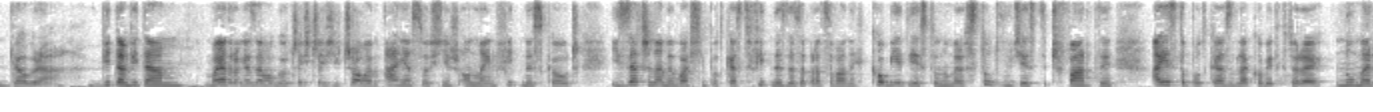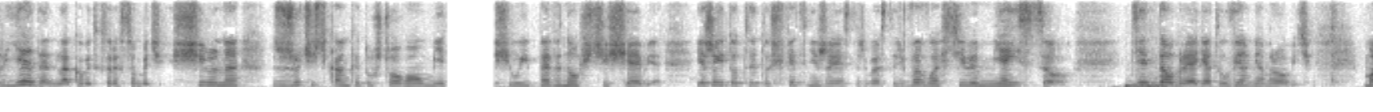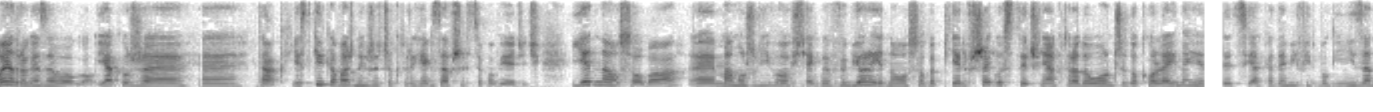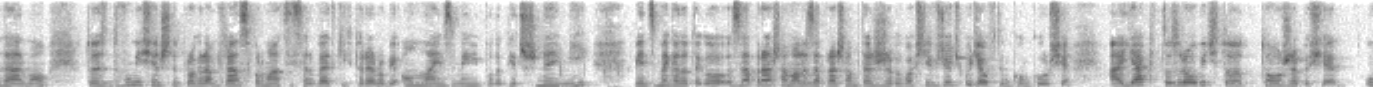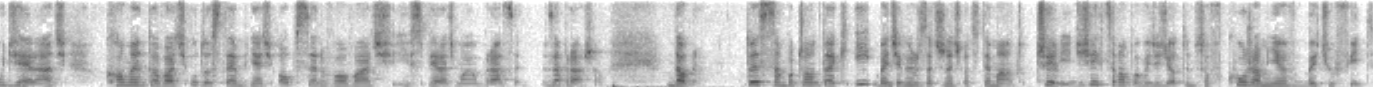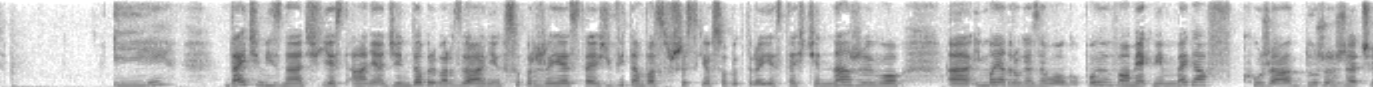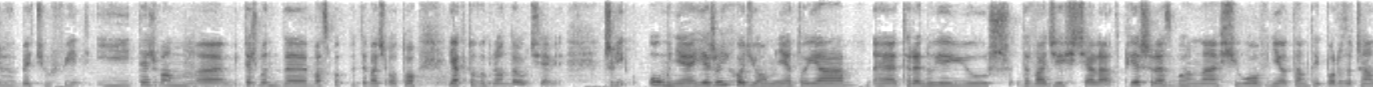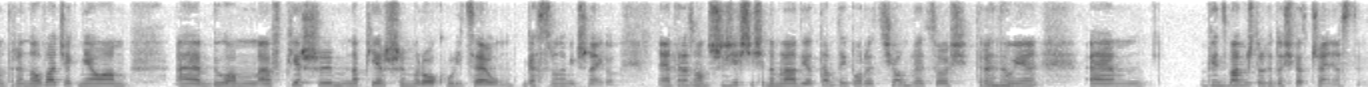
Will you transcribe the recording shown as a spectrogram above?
Dobra, witam, witam. Moja droga załogo, cześć, cześć i czołem. Ania Sośnierz, online fitness coach i zaczynamy właśnie podcast Fitness dla zapracowanych kobiet. Jest to numer 124, a jest to podcast dla kobiet, które numer jeden dla kobiet, które chcą być silne, zrzucić tkankę tłuszczową, mieć siły i pewności siebie. Jeżeli to ty, to świetnie, że jesteś, bo jesteś we właściwym miejscu. Dzień dobry, jak ja to uwielbiam robić. Moja droga załogo, jako że e, tak, jest kilka ważnych rzeczy, o których jak zawsze chcę powiedzieć. Jedna osoba e, ma możliwość, jakby wybiorę jedną osobę 1 stycznia, która dołączy do kolejnej edycji Akademii Fit Bogini za darmo. To jest dwumiesięczny program transformacji serwetki, które robię online z moimi podopiecznymi, więc mega do tego zapraszam, ale zapraszam też, żeby właśnie wziąć udział w tym konkursie. A jak to zrobić? To to, żeby się udzielać, komentować, udostępniać, obserwować i wspierać moją pracę. Zapraszam. Dobra. To jest sam początek i będziemy już zaczynać od tematu. Czyli dzisiaj chcę Wam powiedzieć o tym, co wkurza mnie w byciu fit. I dajcie mi znać, jest Ania. Dzień dobry bardzo, Aniu. Super, że jesteś. Witam Was wszystkie osoby, które jesteście na żywo. E, I moja droga załogo, powiem Wam, jak mnie mega wkurza dużo rzeczy w byciu fit i też Wam, e, też będę Was podpytywać o to, jak to wygląda u Ciebie. Czyli u mnie, jeżeli chodzi o mnie, to ja e, trenuję już 20 lat. Pierwszy raz byłam na siłowni, od tamtej pory zaczęłam trenować, jak miałam byłam e, w pierwszym, na pierwszym roku liceum gastronomicznego. E, teraz mam 37 lat i od tamtej pory ciągle coś trenuję, więc mam już trochę doświadczenia z tym.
